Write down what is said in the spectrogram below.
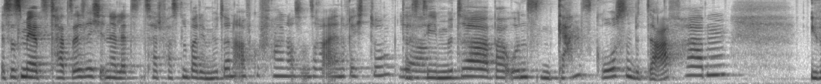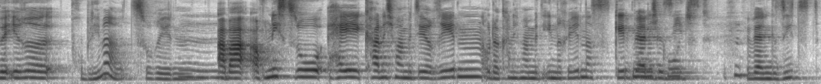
es ist mir jetzt tatsächlich in der letzten Zeit fast nur bei den Müttern aufgefallen aus unserer Einrichtung, dass Ja. die Mütter bei uns einen ganz großen Bedarf haben, über ihre Probleme zu reden. Mhm. Aber auch nicht so, hey, kann ich mal mit dir reden oder kann ich mal mit ihnen reden? Das geht Wir mir nicht gesiezt. gut. Wir werden gesiezt.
